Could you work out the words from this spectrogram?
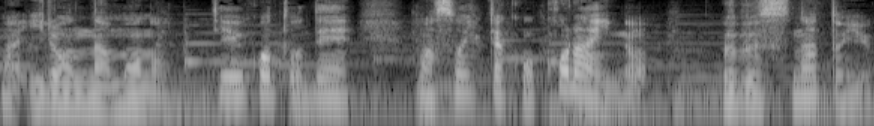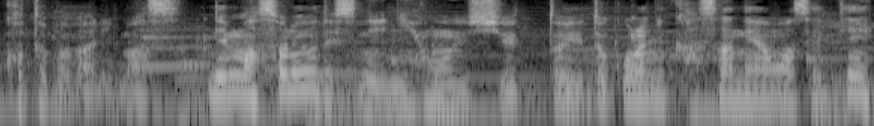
まあ、いろんなものっていうことで、まあ、そういったこう古来の産砂という言葉があります。で、まあ、それをですね、日本酒というところに重ね合わせて、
